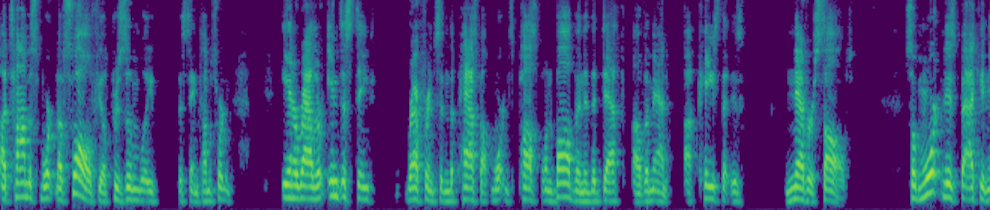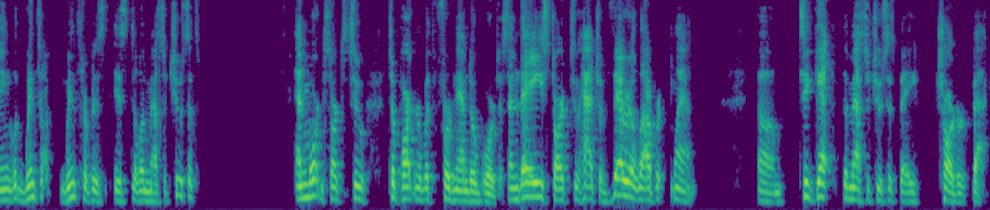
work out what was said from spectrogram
a Thomas Morton of Swallowfield, presumably the same Thomas Morton, in a rather indistinct reference in the past about Morton's possible involvement in the death of a man, a case that is never solved. So Morton is back in England. Winthrop, Winthrop is, is still in Massachusetts. And Morton starts to, to partner with Fernando Gorges. And they start to hatch a very elaborate plan um, to get the Massachusetts Bay Charter back.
